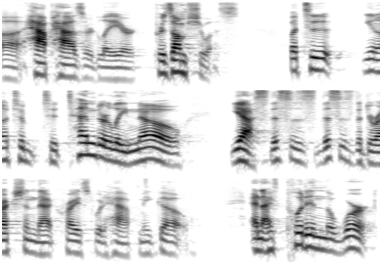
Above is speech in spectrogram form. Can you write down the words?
uh, haphazardly or presumptuous, but to, you know, to, to tenderly know, yes, this is, this is the direction that Christ would have me go. And I've put in the work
